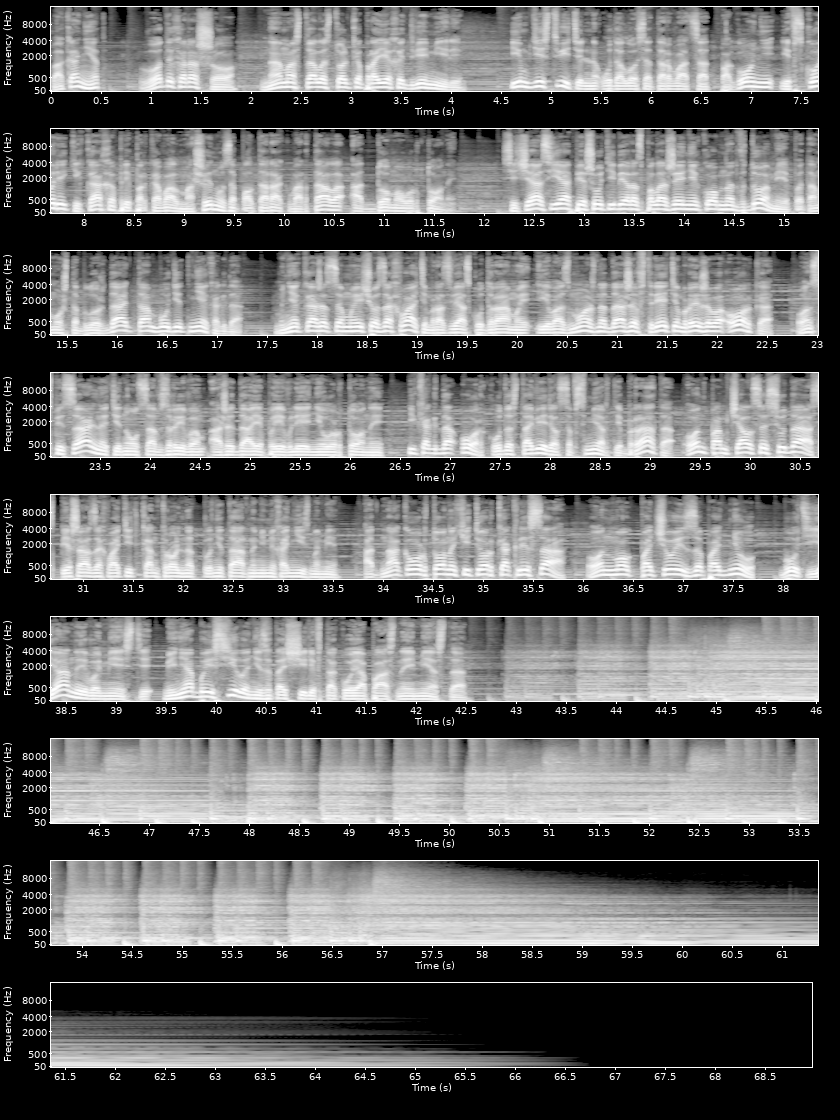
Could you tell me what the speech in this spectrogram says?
«Пока нет». «Вот и хорошо. Нам осталось только проехать две мили. Им действительно удалось оторваться от погони, и вскоре Кикаха припарковал машину за полтора квартала от дома Уртоны. «Сейчас я пишу тебе расположение комнат в доме, потому что блуждать там будет некогда. Мне кажется, мы еще захватим развязку драмы и, возможно, даже встретим рыжего орка. Он специально тянул со взрывом, ожидая появления Уртоны. И когда орк удостоверился в смерти брата, он помчался сюда, спеша захватить контроль над планетарными механизмами. Однако Уртона хитер как лиса. Он мог почуять западню. Будь я на его месте, меня бы и силы не затащили в такое опасное место.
